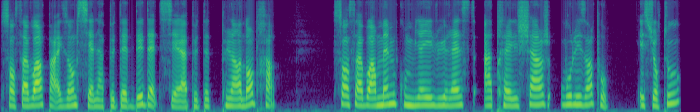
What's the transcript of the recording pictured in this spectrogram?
sans savoir par exemple si elle a peut-être des dettes, si elle a peut-être plein d'emprunts, sans savoir même combien il lui reste après les charges ou les impôts. Et surtout,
